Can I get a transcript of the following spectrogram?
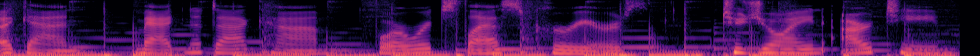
Again, magna.com forward slash careers to join our team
